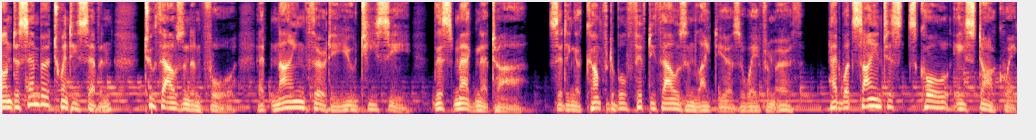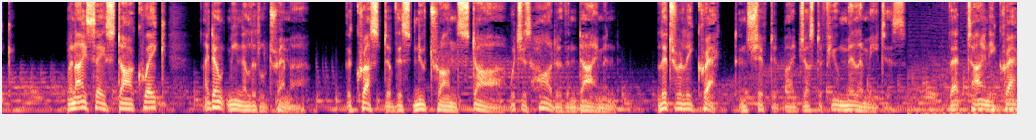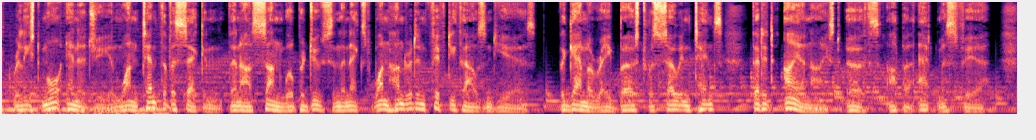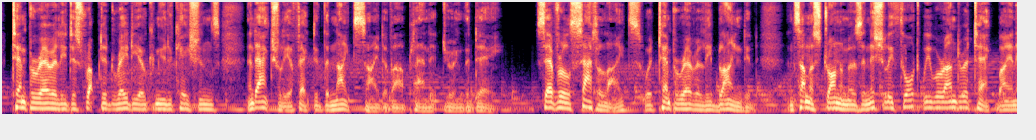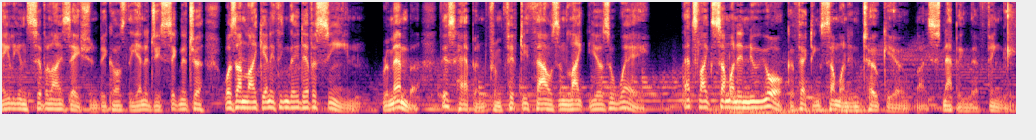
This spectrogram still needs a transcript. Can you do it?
On December 27, 2004, at 9.30 UTC, this magnetar, sitting a comfortable 50,000 light-years away from Earth, had what scientists call a starquake. When I say starquake, I don't mean a little tremor. The crust of this neutron star, which is harder than diamond, literally cracked and shifted by just a few millimeters. That tiny crack released more energy in one-tenth of a second than our sun will produce in the next 150,000 years. The gamma-ray burst was so intense that it ionized Earth's upper atmosphere, temporarily disrupted radio communications, and actually affected the night side of our planet during the day. Several satellites were temporarily blinded, and some astronomers initially thought we were under attack by an alien civilization because the energy signature was unlike anything they'd ever seen. Remember, this happened from 50,000 light-years away. That's like someone in New York affecting someone in Tokyo by snapping their fingers.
